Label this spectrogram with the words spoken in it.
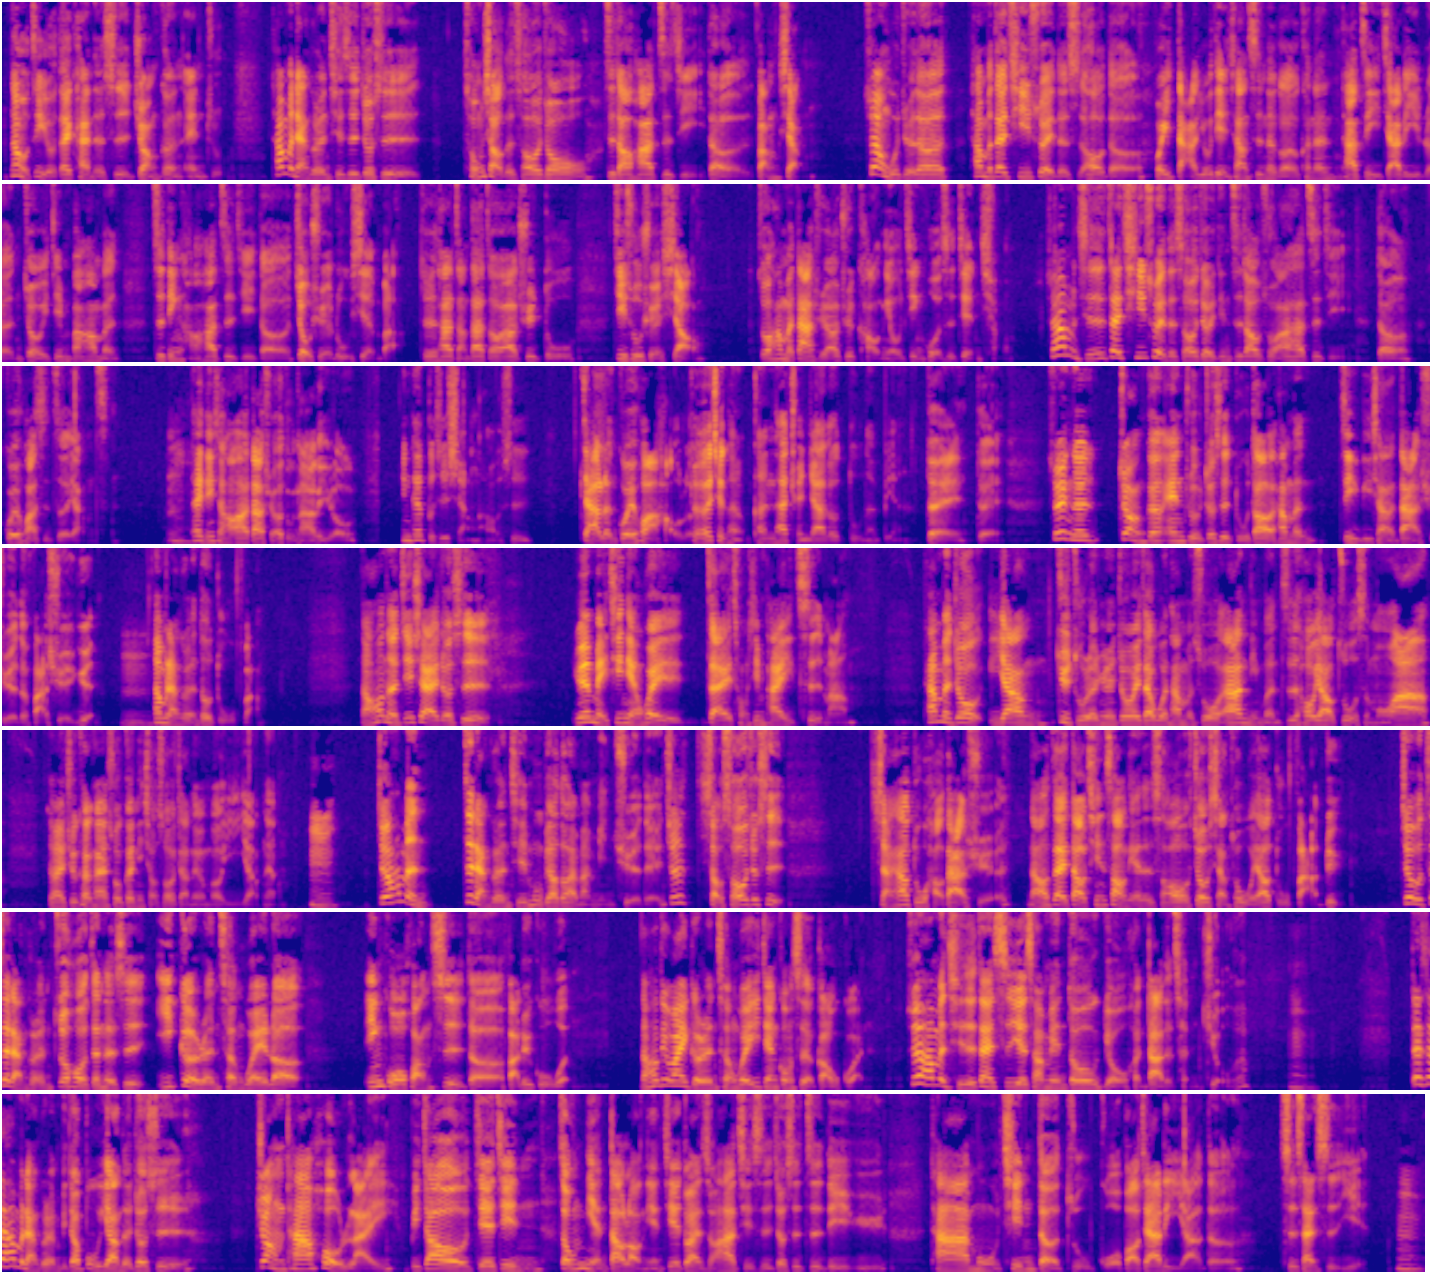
那我自己有在看的是 John 跟 Andrew，他们两个人其实就是从小的时候就知道他自己的方向，虽然我觉得。他们在七岁的时候的回答有点像是那个，可能他自己家里人就已经帮他们制定好他自己的就学路线吧。就是他长大之后要去读技术学校，之后他们大学要去考牛津或者是剑桥。所以他们其实，在七岁的时候就已经知道说啊，他自己的规划是这样子。嗯，他已经想好他大学要读哪里了。应该不是想好，是家人规划好了。对，而且可能可能他全家都读那边。对对。所以呢，John 跟 Andrew 就是读到了他们自己理想的大学的法学院，嗯，他们两个人都读法。然后呢，接下来就是因为每七年会再重新拍一次嘛，他们就一样，剧组人员就会再问他们说：“啊，你们之后要做什么啊？”来去看看，说跟你小时候讲的有没有一样那样。嗯，就他们这两个人其实目标都还蛮明确的，就是小时候就是。想要读好大学，然后再到青少年的时候就想说我要读法律。就这两个人最后真的是一个人成为了英国皇室的法律顾问，然后另外一个人成为一间公司的高管。所以他们其实，在事业上面都有很大的成就了。嗯，但是他们两个人比较不一样的就是，John 他后来比较接近中年到老年阶段的时候，他其实就是致力于。他母亲的祖国保加利亚的慈善事业，嗯，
